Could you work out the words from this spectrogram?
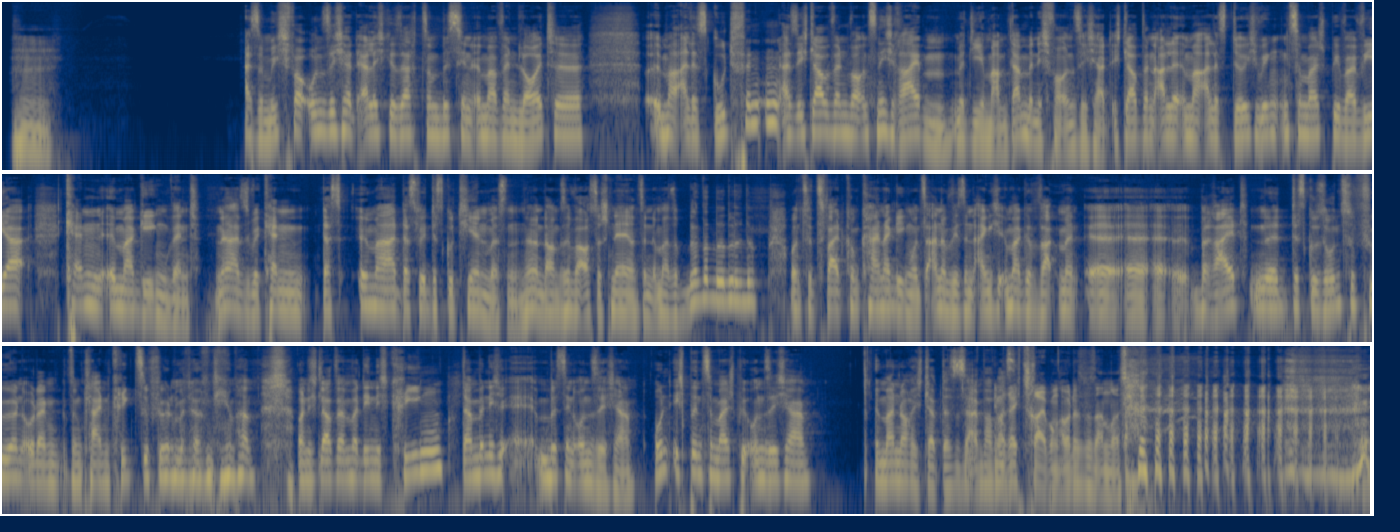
Hm. Also mich verunsichert ehrlich gesagt so ein bisschen immer, wenn Leute immer alles gut finden. Also ich glaube, wenn wir uns nicht reiben mit jemandem, dann bin ich verunsichert. Ich glaube, wenn alle immer alles durchwinken zum Beispiel, weil wir kennen immer Gegenwind. Ne? Also wir kennen das immer, dass wir diskutieren müssen. Ne? Und darum sind wir auch so schnell und sind immer so und zu zweit kommt keiner gegen uns an und wir sind eigentlich immer gewappnet, äh, äh, bereit, eine Diskussion zu führen oder so einen kleinen Krieg zu führen mit irgendjemandem. Und ich glaube, wenn wir den nicht kriegen, dann bin ich äh, ein bisschen unsicher. Und ich bin zum Beispiel unsicher, immer noch, ich glaube, das ist einfach In was. Rechtschreibung, aber das ist was anderes.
